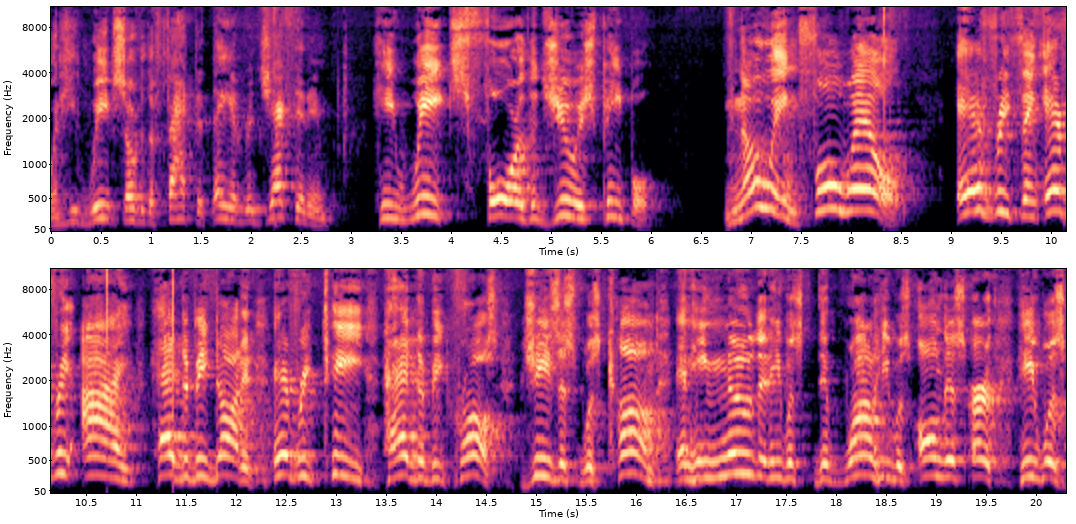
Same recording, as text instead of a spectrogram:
when he weeps over the fact that they had rejected him. He weeps for the Jewish people, knowing full well everything, every I had to be dotted, every T had to be crossed. Jesus was come and he knew that he was, that while he was on this earth, he was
